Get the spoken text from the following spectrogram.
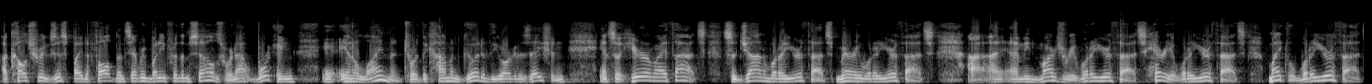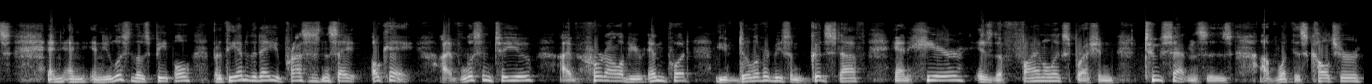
a culture exists by default, and it's everybody for themselves. We're not working in alignment." Toward the common good of the organization. And so here are my thoughts. So, John, what are your thoughts? Mary, what are your thoughts? I, I mean, Marjorie, what are your thoughts? Harriet, what are your thoughts? Michael, what are your thoughts? And, and, and you listen to those people, but at the end of the day, you process and say, okay, I've listened to you. I've heard all of your input. You've delivered me some good stuff. And here is the final expression, two sentences of what this culture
